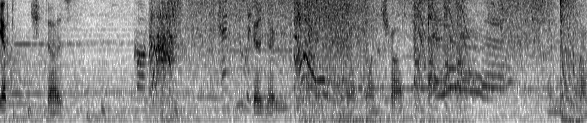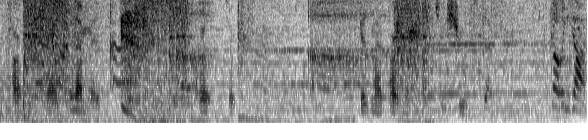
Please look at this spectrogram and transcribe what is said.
Yep, she does. Contact. Can't do You guys are easy. I got one shot. And my partner died. And I missed. But it's okay. Because my partner actually shoots stuff. Going dark.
